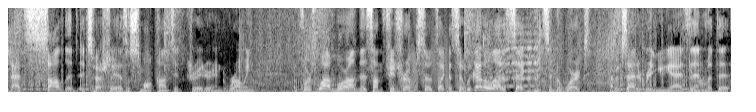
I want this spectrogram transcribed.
that's solid, especially as a small content creator and growing. Of course, we'll have more on this on future episodes. Like I said, we got a lot of segments in the works. I'm excited to bring you guys in with it.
